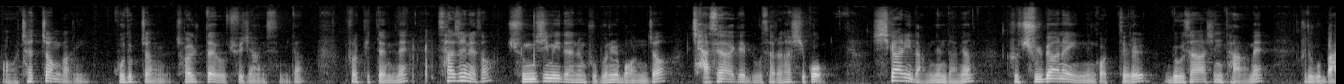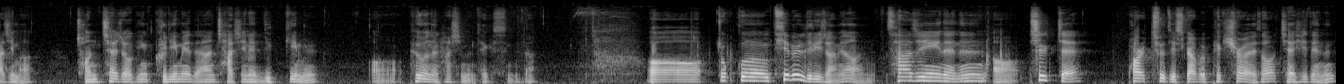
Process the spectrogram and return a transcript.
어, 채점관이 고득점을 절대로 주지 않습니다. 그렇기 때문에 사진에서 중심이 되는 부분을 먼저 자세하게 묘사를 하시고 시간이 남는다면 그 주변에 있는 것들을 묘사하신 다음에 그리고 마지막 전체적인 그림에 대한 자신의 느낌을 어, 표현을 하시면 되겠습니다. 어, 조금 팁을 드리자면 사진에는 어, 실제 Part 2 Describe Picture에서 제시되는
